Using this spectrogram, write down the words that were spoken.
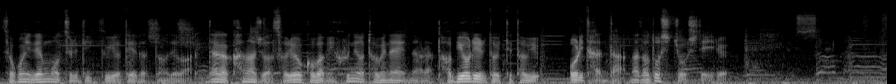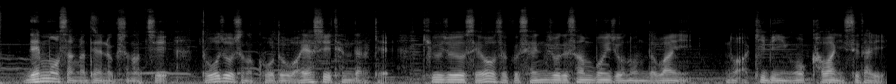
そこにデモを連れて行く予定だったのでは。だが彼女はそれを拒み、船を飛べないなら飛び降りると言って飛び降りたんだ、などと主張している。電網さんが転落した後、同乗者の行動は怪しい点だらけ。救助要請は遅く、戦場で3本以上飲んだワインの空き瓶を川に捨てたり、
